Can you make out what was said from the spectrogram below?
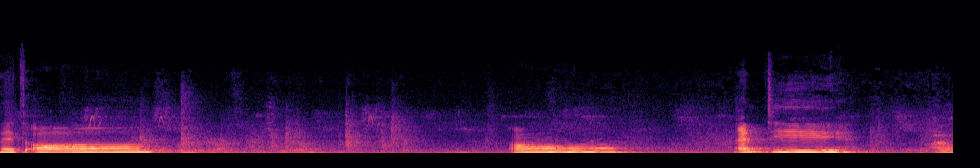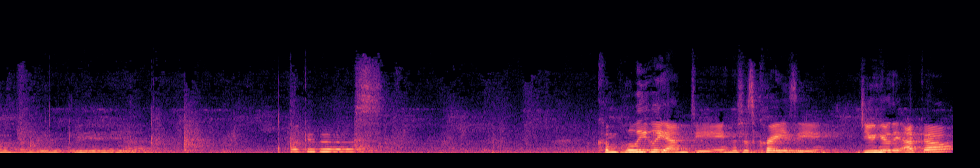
It's all, all empty. Look at this. Completely empty. This is crazy. Do you hear the echo?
